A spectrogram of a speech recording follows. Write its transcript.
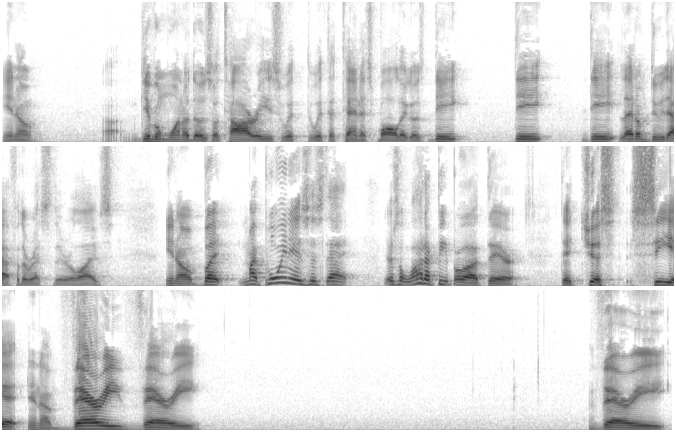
You know, uh, give them one of those Ataris with, with the tennis ball that goes deep, deep, deep. Let them do that for the rest of their lives. You know, but my point is, is that there's a lot of people out there that just see it in a very, very, very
